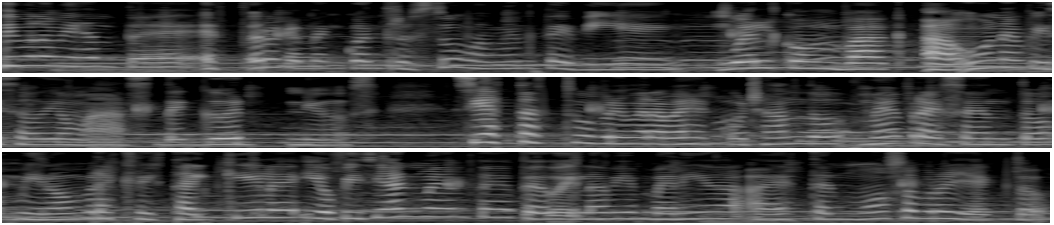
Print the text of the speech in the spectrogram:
Dímelo mi gente, espero que te encuentres sumamente bien. Welcome back a un episodio más de Good News. Si esta es tu primera vez escuchando, me presento. Mi nombre es Cristal Kile y oficialmente te doy la bienvenida a este hermoso proyecto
